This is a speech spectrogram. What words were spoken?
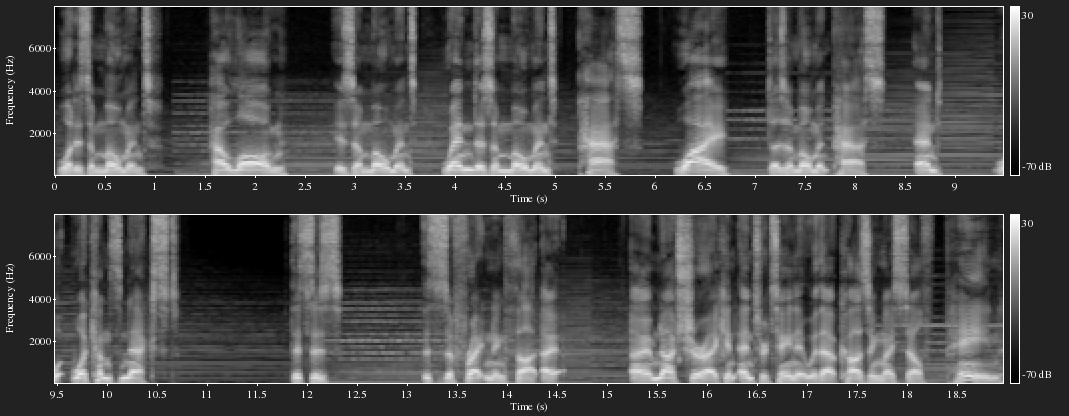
What is a moment? How long is a moment? When does a moment pass? Why does a moment pass? And wh- what comes next? This is this is a frightening thought. I I am not sure I can entertain it without causing myself pain.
